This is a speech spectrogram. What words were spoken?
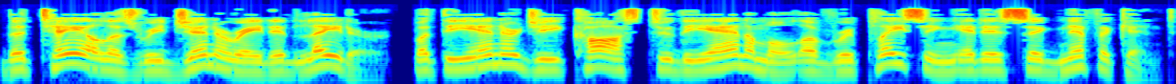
The tail is regenerated later, but the energy cost to the animal of replacing it is significant.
